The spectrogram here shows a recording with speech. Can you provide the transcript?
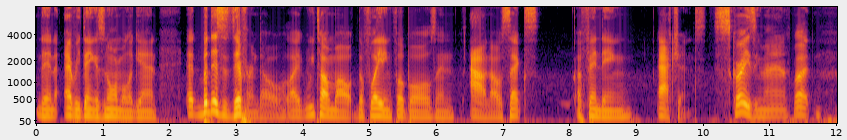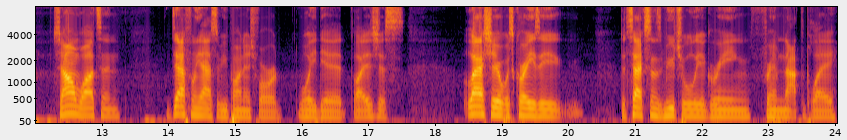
then everything is normal again. Eh, but this is different though. Like we talking about deflating footballs and I don't know, sex offending actions. It's crazy, man. But Sean Watson definitely has to be punished for what he did. Like it's just last year was crazy. The Texans mutually agreeing for him not to play.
